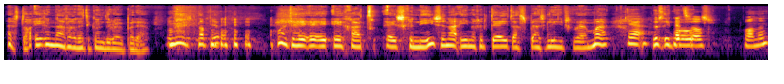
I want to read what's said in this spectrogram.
het is toch eigenaardig dat ik een druiper heb. Snap je? Want hij, hij, hij, gaat, hij is genezen na enige tijd als penicilline Maar, Ja, dus ik net wou- zoals Brandon.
